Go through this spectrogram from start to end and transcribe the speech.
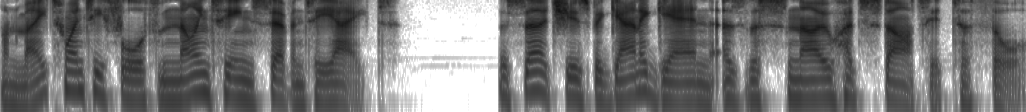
On May 24, 1978, the searches began again as the snow had started to thaw.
